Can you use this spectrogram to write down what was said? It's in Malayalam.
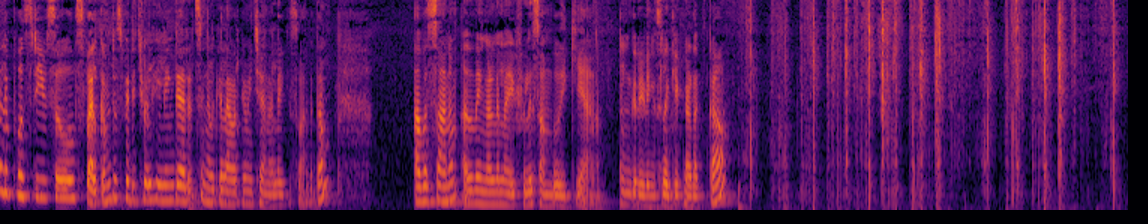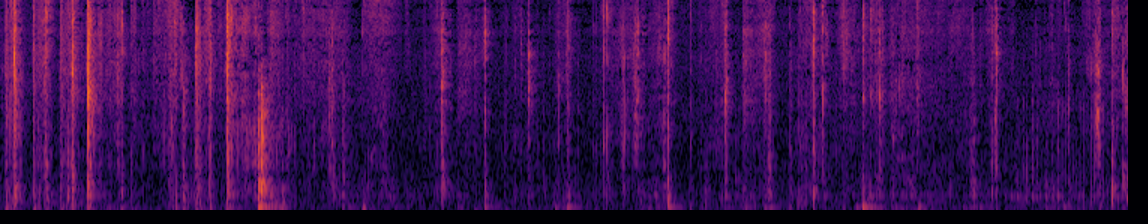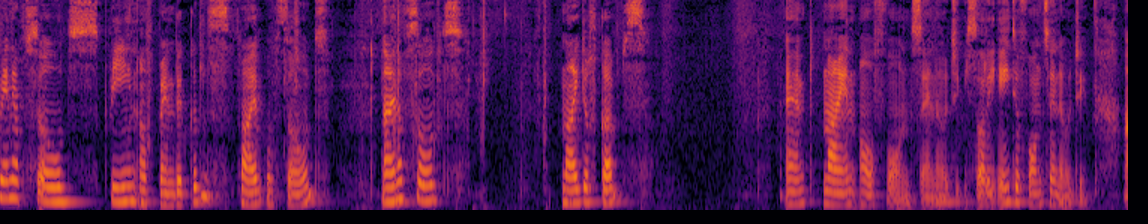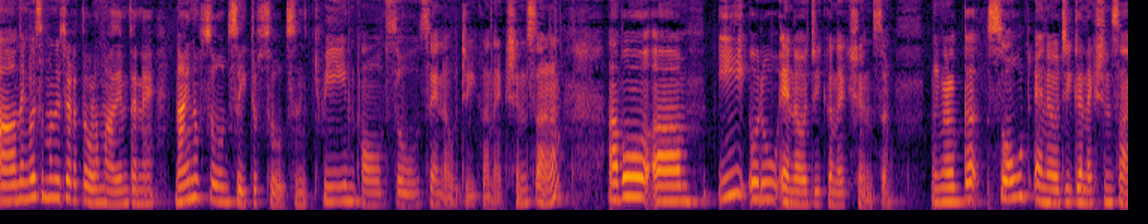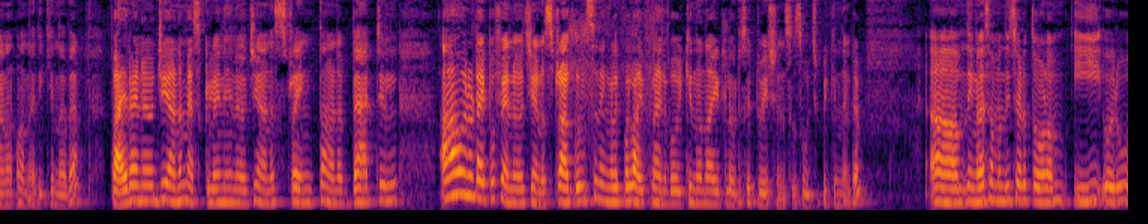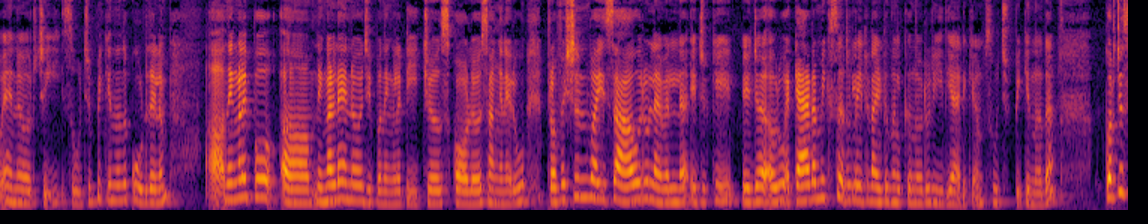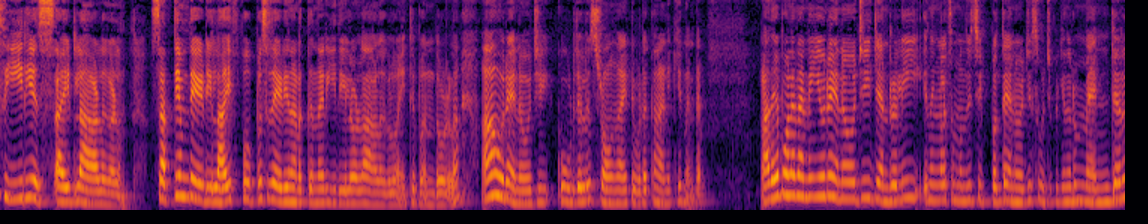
Hello positive souls welcome to spiritual healing directs നിങ്ങൾക്ക് എല്ലാവർക്കും ഈ ചാനലിലേക്ക് സ്വാഗതം. അവസാനം അത് നിങ്ങളുടെ ലൈഫിൽ സംഭവിക്കുകയാണ്. നമുക്ക് റീഡിങ്സിലേക്ക് കിടക്കാം. Queen of Swords, Queen of Pentacles, Five of Swords, Nine of Swords, Knight of Cups, and Nine of Wands energy. Sorry, Eight of Wands energy. ആ, നിങ്ങളെ സംബന്ധിച്ചിടത്തോളം ആദ്യം തന്നെ nine of swords eight of swords queen of swords energy connections ആണ് അപ്പോൾ ഈ ഒരു എനർജി കണക്ഷൻസ് നിങ്ങൾക്ക് സോഡ് എനർജി കണക്ഷൻസ് ആണ് വന്നിരിക്കുന്നത്. ഫയർ എനർജിയാണ് മെസ്കുലൈൻ എനർജിയാണ് സ്ട്രെങ്ത് ആണ് ബാറ്റിൽ ആ ഒരു ടൈപ്പ് ഓഫ് എനർജിയാണ് സ്ട്രഗിൾസ് നിങ്ങളിപ്പോൾ ലൈഫിൽ അനുഭവിക്കുന്നതായിട്ടുള്ള ഒരു സിറ്റുവേഷൻസ് സൂചിപ്പിക്കുന്നുണ്ട്. നിങ്ങളെ സംബന്ധിച്ചിടത്തോളം ഈ ഒരു എനർജി സൂചിപ്പിക്കുന്നത് കൂടുതലും നിങ്ങളിപ്പോൾ നിങ്ങളുടെ എനർജി ഇപ്പോൾ നിങ്ങൾ ടീച്ചേഴ്സ് സ്കോളേഴ്സ് അങ്ങനെ ഒരു പ്രൊഫഷണൽ വൈസ് ആ ഒരു ലെവലിൽ എഡ്യൂക്കേ ഒരു അക്കാഡമിക്സ് റിലേറ്റഡ് ആയിട്ട് നിൽക്കുന്ന ഒരു രീതിയായിരിക്കും സൂചിപ്പിക്കുന്നത്. കുറച്ച് സീരിയസ് ആയിട്ടുള്ള ആളുകളും സത്യം തേടി ലൈഫ് പർപ്പസ് തേടി നടക്കുന്ന രീതിയിലുള്ള ആളുകളുമായിട്ട് ബന്ധമുള്ള ആ ഒരു എനർജി കൂടുതൽ സ്ട്രോങ് ആയിട്ട് ഇവിടെ കാണിക്കുന്നുണ്ട്. അതേപോലെ തന്നെ ഈ ഒരു എനർജി ജനറലി നിങ്ങളെ സംബന്ധിച്ച് ഇപ്പോഴത്തെ എനർജി സൂചിപ്പിക്കുന്ന ഒരു മെന്റൽ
